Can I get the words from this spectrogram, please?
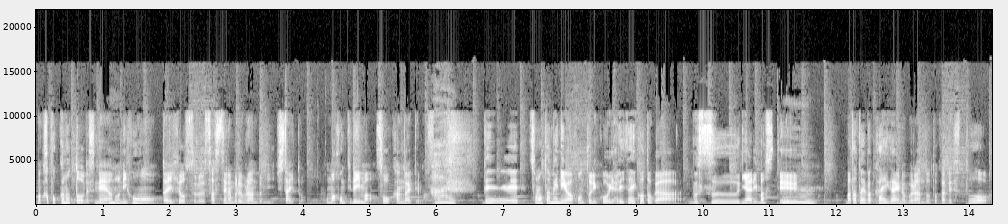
まあ、カポックノットをですね、あうんの日本を代表するサステナブルブランドにしたいと、まあ、本気で今そう考えています。はい。でそのためには本当にこうやりたいことが無数にありまして、うんまあ、例えば海外のブランドとかですと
